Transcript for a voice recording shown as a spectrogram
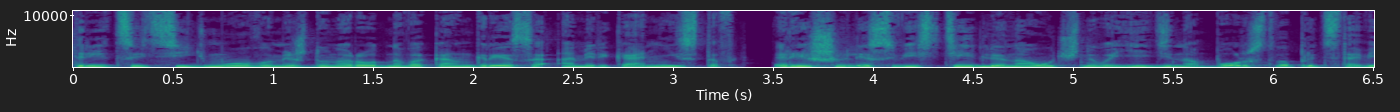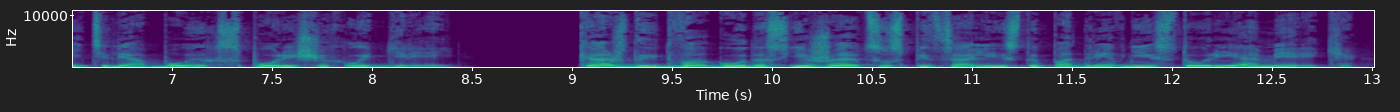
37-го Международного конгресса американистов решили свести для научного единоборства представителей обоих спорящих лагерей. Каждые два года съезжаются специалисты по древней истории Америки –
